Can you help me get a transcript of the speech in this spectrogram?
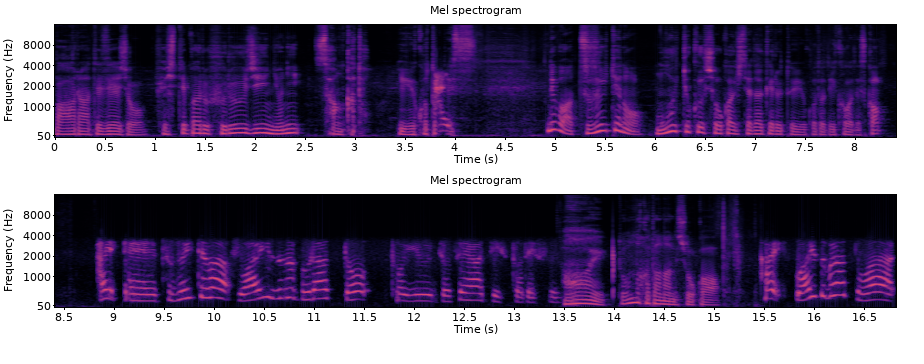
バーラーデゼージョフェスティバルフルージーニョに参加ということです。では続いてのもう一曲紹介していただけるということでいかがですか？はい、えー続いてはワイズ・ブラッドという女性アーティストです。はい。どんな方なんでしょうか？はい、ワイズ・ブラッドは、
